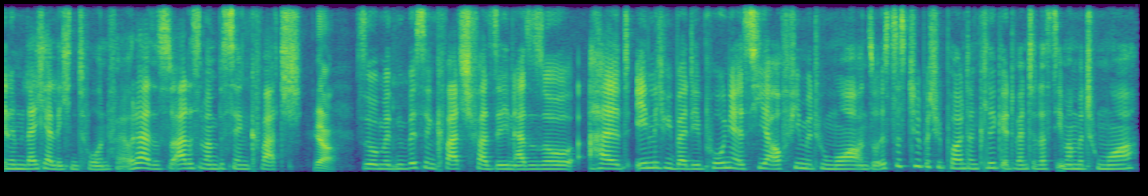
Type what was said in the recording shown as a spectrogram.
in einem lächerlichen Tonfall, oder? Also es ist so alles immer ein bisschen Quatsch. Ja. So mit ein bisschen Quatsch versehen. Also so halt ähnlich wie bei Deponia ist hier auch viel mit Humor und so. Ist das typisch wie Point-and-Click-Adventure, dass die immer mit Humor.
